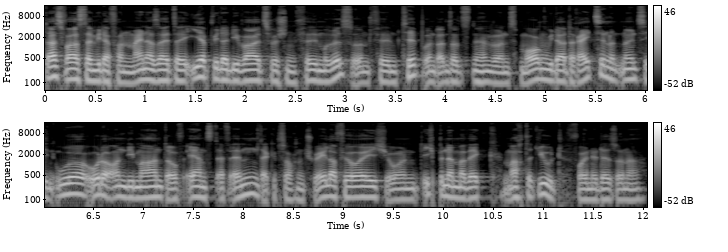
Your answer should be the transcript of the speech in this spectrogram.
Das war es dann wieder von meiner Seite. Ihr habt wieder die Wahl zwischen Filmriss und Filmtipp und ansonsten hören wir uns morgen wieder 13 und 19 Uhr oder on demand auf Ernst FM. Da gibt es auch einen Trailer für euch und ich bin dann mal weg. Macht es gut, Freunde der Sonne.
